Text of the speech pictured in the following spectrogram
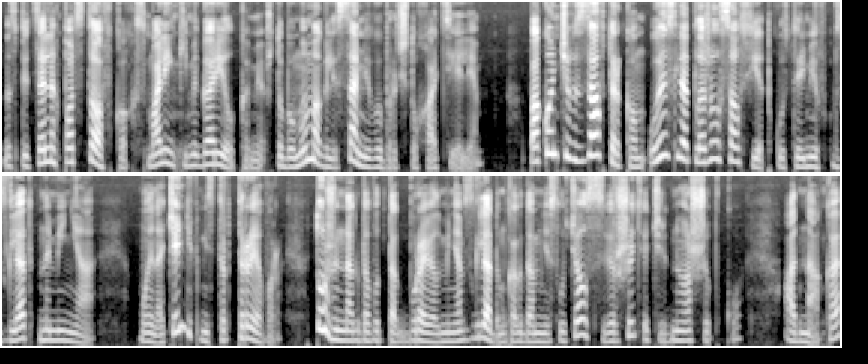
на специальных подставках с маленькими горелками, чтобы мы могли сами выбрать, что хотели. Покончив с завтраком, Уэсли отложил салфетку, устремив взгляд на меня – мой начальник, мистер Тревор, тоже иногда вот так буравил меня взглядом, когда мне случалось совершить очередную ошибку. Однако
